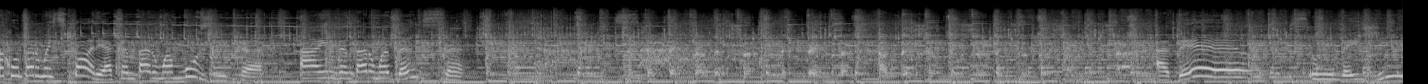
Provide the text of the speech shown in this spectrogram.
a contar uma história, a cantar uma música, a inventar uma dança. Adeus, um beijinho.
